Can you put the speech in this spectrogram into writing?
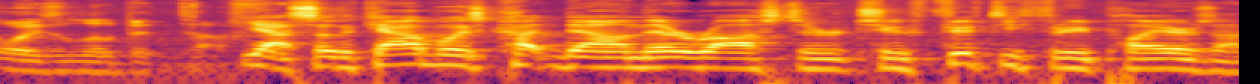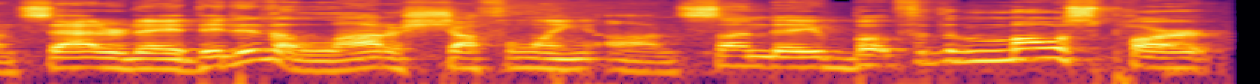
always a little bit tough. Yeah, so the Cowboys cut down their roster to 53 players on Saturday. They did a lot of shuffling on Sunday, but for the most part,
